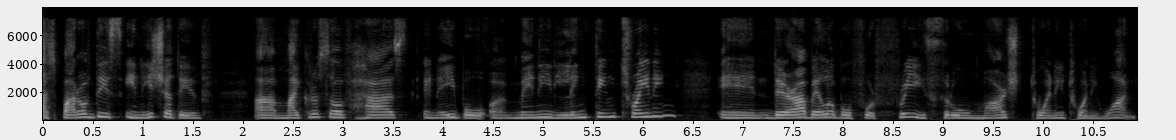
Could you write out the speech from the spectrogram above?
As part of this initiative, uh, Microsoft has enabled uh, many LinkedIn training and they're available for free through March 2021.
